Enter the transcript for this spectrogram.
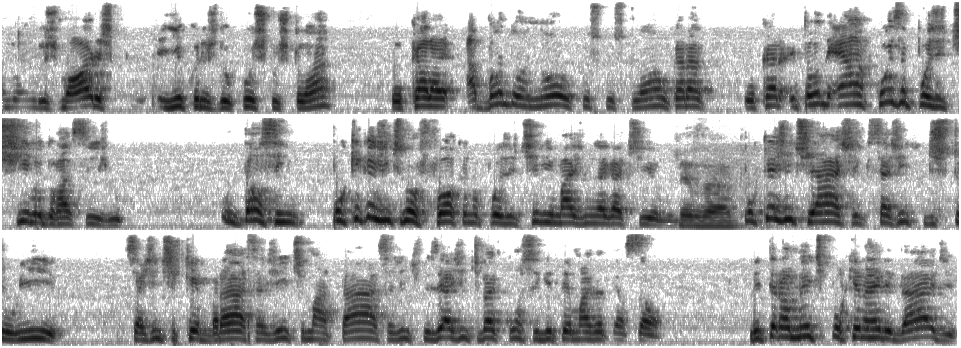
um dos maiores ícones do Cuscus Clan. O cara abandonou o Cuscus Clan, o cara, o cara, então é uma coisa positiva do racismo. Então assim, por que, que a gente não foca no positivo e mais no negativo? Exato. Porque a gente acha que se a gente destruir, se a gente quebrar, se a gente matar, se a gente fizer, a gente vai conseguir ter mais atenção. Literalmente porque, na realidade,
